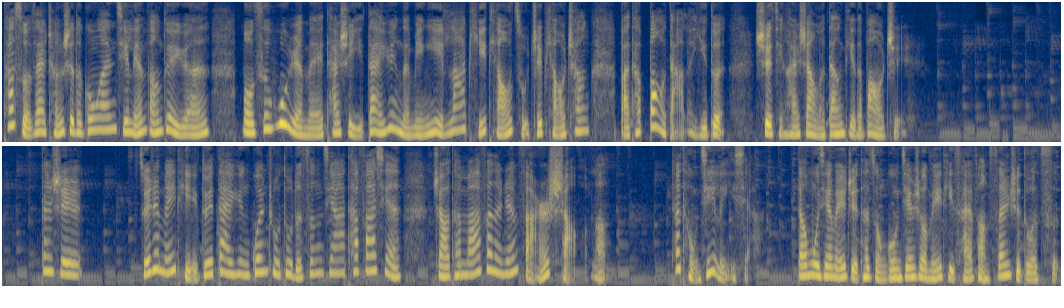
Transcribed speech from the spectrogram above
他所在城市的公安及联防队员某次误认为他是以代孕的名义拉皮条、组织嫖娼，把他暴打了一顿，事情还上了当地的报纸。但是。随着媒体对代孕关注度的增加，他发现找他麻烦的人反而少了。他统计了一下，到目前为止，他总共接受媒体采访三十多次。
